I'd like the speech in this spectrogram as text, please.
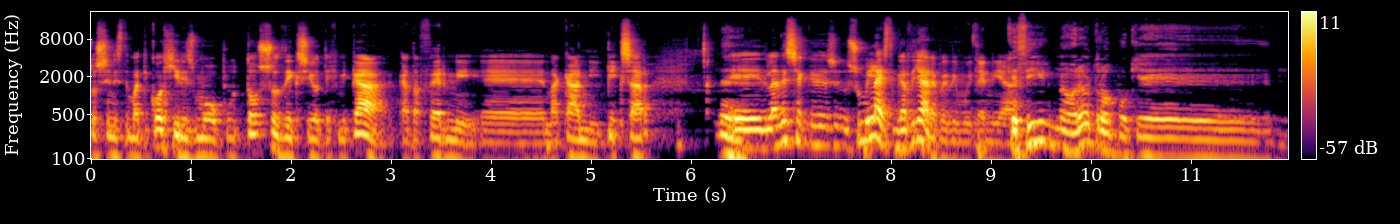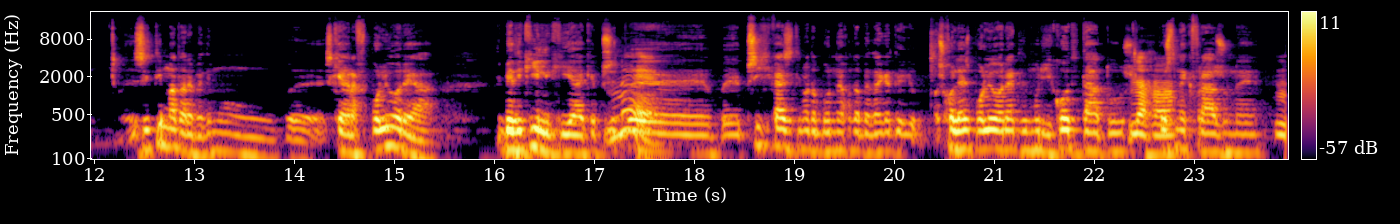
το συναισθηματικό χειρισμό που τόσο δεξιοτεχνικά καταφέρνει ε, να κάνει η Pixar. Ναι. Ε, δηλαδή σε, σου μιλάει στην καρδιά ρε παιδί μου η ταινία. Και θίγει με ωραίο τρόπο και ζητήματα, ρε παιδί μου, ε, σκιαγραφεί πολύ ωραία την παιδική ηλικία και ψ, Ναι. Ε, ε, ψυχικά ζητήματα που μπορεί να έχουν τα παιδάκια. γιατί Σχολιάζει πολύ ωραία τη δημιουργικότητά τους, Αχα. πώς την εκφράζουν. Μμμ.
